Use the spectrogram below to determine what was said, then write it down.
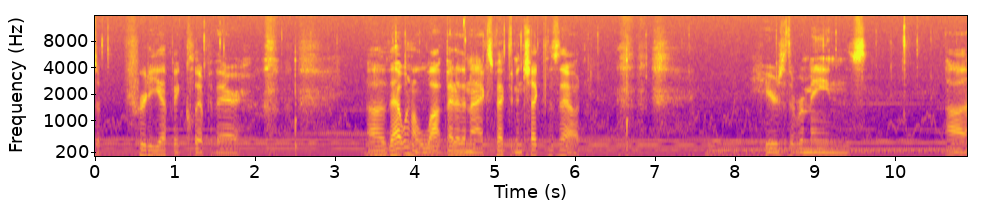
Was a pretty epic clip there. uh, that went a lot better than I expected, and check this out. Here's the remains. Uh,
